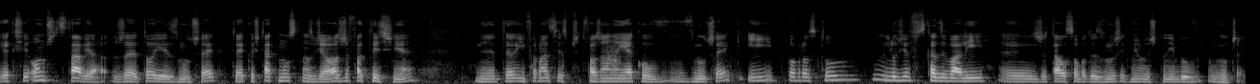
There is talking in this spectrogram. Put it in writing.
jak się on przedstawia, że to jest wnuczek, to jakoś tak nas działa, że faktycznie y, te informacje jest przetwarzane jako wnuczek i po prostu ludzie wskazywali, y, że ta osoba to jest wnuczek, mimo że to nie był wnuczek.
